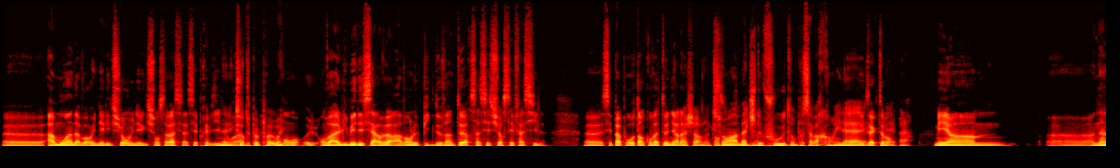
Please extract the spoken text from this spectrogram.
Euh, à moins d'avoir une élection. Une élection, ça va, c'est assez prévisible. Élection, On tu peux pré- oui. on, on va allumer des serveurs avant le pic de 20 heures, ça c'est sûr, c'est facile. Euh, c'est pas pour autant qu'on va tenir la charge. Une élection, un match de foot, on peut savoir quand il est. Exactement. Voilà. Mais un, euh,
